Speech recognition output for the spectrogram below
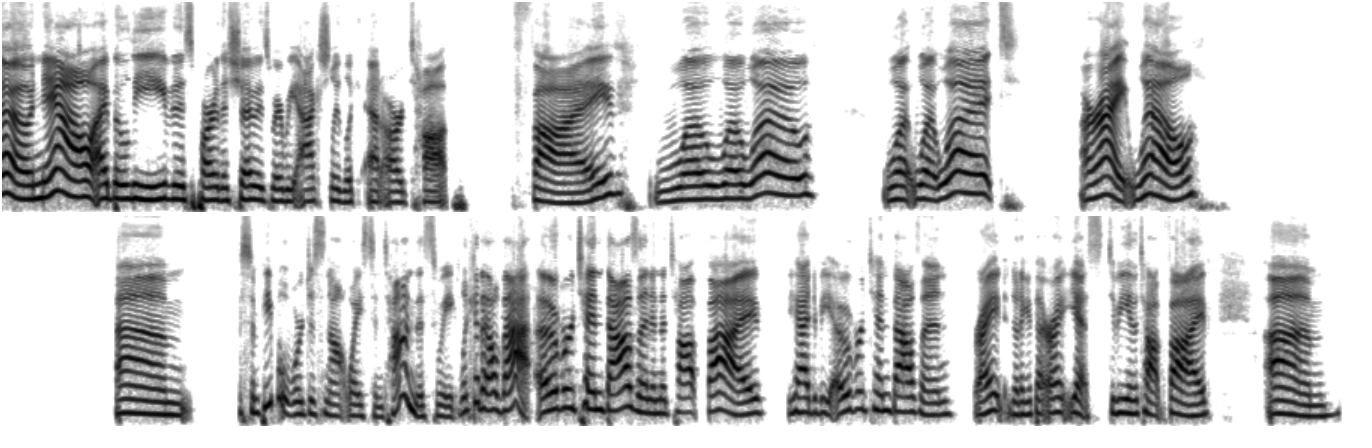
So now I believe this part of the show is where we actually look at our top five. Whoa, whoa, whoa. What, what, what? All right. Well, um, some people were just not wasting time this week. Look at all that. Over 10,000 in the top five. You had to be over 10,000, right? Did I get that right? Yes, to be in the top five. Um,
